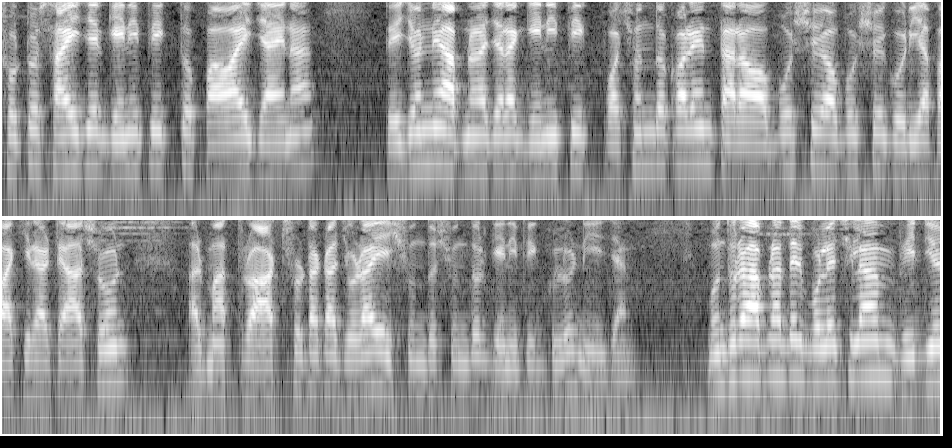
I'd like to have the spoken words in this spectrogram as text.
ছোট সাইজের গেনিপিক তো পাওয়াই যায় না। তো এই জন্যে আপনারা যারা গেনিপিক পছন্দ করেন, তারা অবশ্যই অবশ্যই গড়িয়া পাখির হাটে আসুন আর মাত্র আটশো টাকা জোড়ায় এই সুন্দর সুন্দর গেনিপিকগুলো নিয়ে যান। বন্ধুরা, আপনাদের বলেছিলাম ভিডিও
